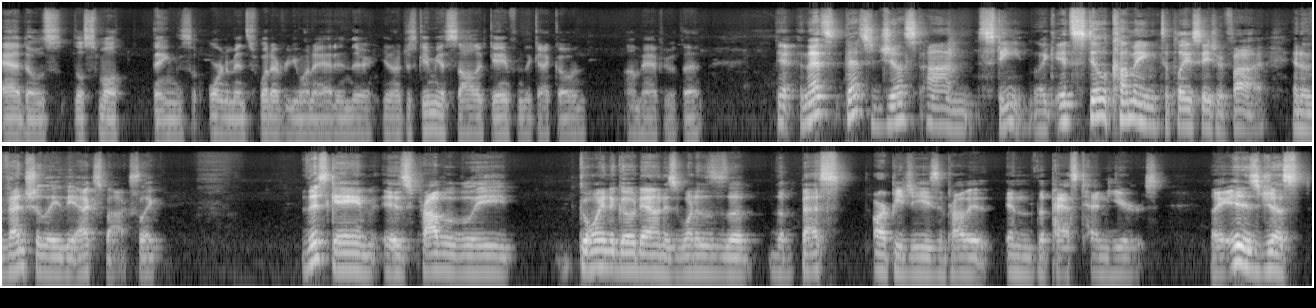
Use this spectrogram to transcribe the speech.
add those those small things, ornaments, whatever you want to add in there. You know, just give me a solid game from the get go, and I'm happy with that. Yeah, and that's that's just on Steam. Like it's still coming to PlayStation 5 and eventually the Xbox. Like this game is probably going to go down as one of the the best RPGs and probably in the past 10 years. Like it is just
